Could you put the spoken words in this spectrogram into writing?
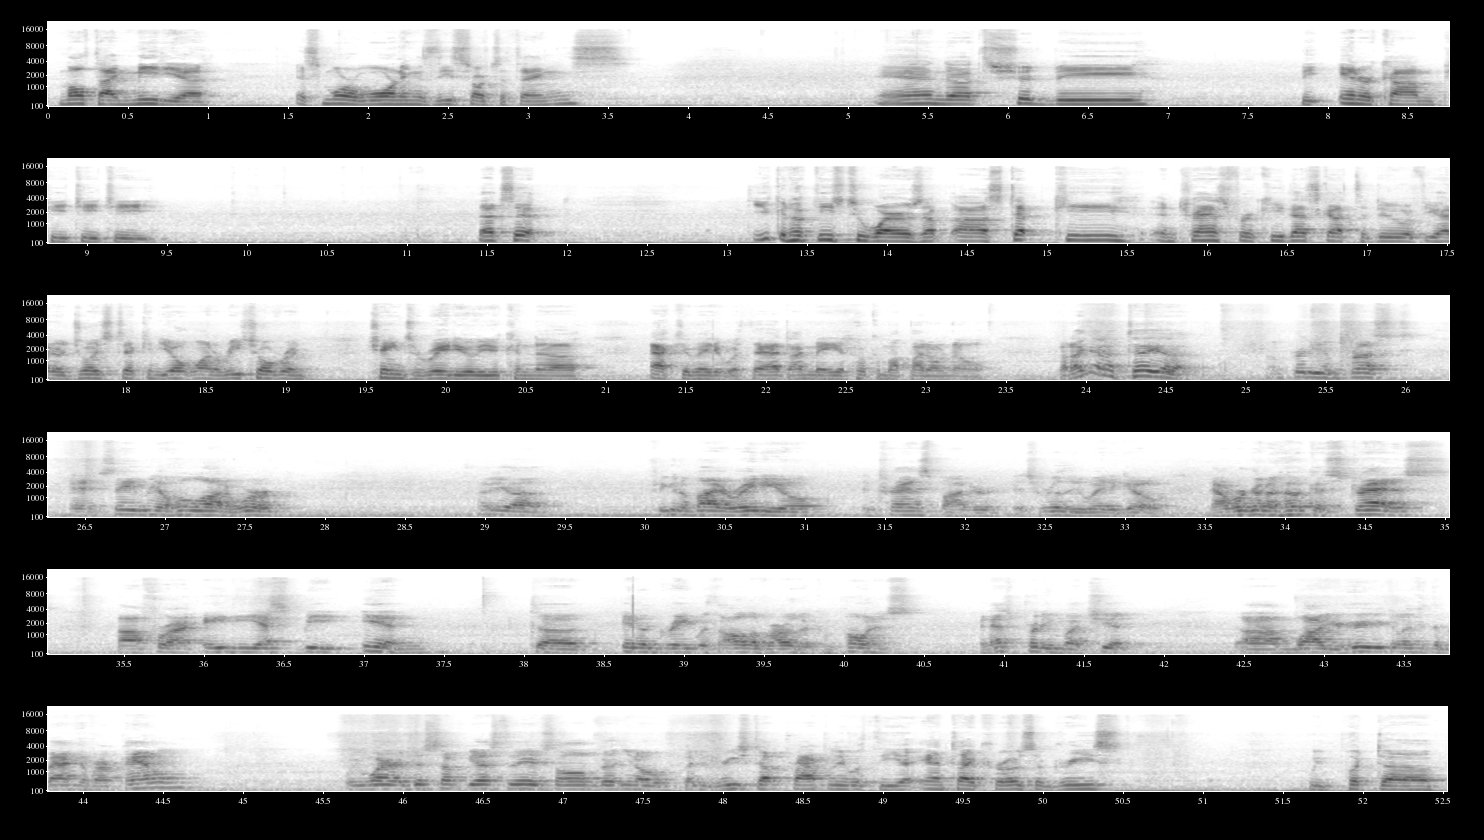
multimedia. It's more warnings, these sorts of things. And that should be the intercom PTT. That's it. You can hook these two wires up. Uh, step key and transfer key, that's got to do if you had a joystick and you don't want to reach over and change the radio, you can uh, activate it with that. I may hook them up, I don't know. But I gotta tell you, I'm pretty impressed. It saved me a whole lot of work. I, uh, if you're to buy a radio and transponder, it's really the way to go. Now we're to hook a Stratus uh, for our ADSB in integrate with all of our other components, and that's pretty much it. Um, while you're here, you can look at the back of our panel. We wired this up yesterday. It's all you know been greased up properly with the uh, anti-corrosive grease. We put uh,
